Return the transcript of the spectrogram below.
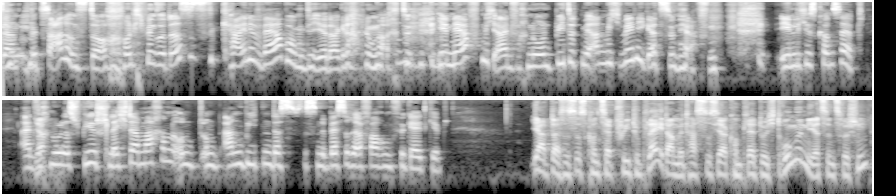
Dann bezahl uns doch. Und ich bin so, das ist keine Werbung, die ihr da gerade macht. ihr nervt mich einfach nur und bietet mir an, mich weniger zu nerven. Ähnliches Konzept. Einfach ja. nur das Spiel schlechter machen und, und anbieten, dass es eine bessere Erfahrung für Geld gibt. Ja, das ist das Konzept Free-to-Play. Damit hast du es ja komplett durchdrungen jetzt inzwischen.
